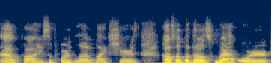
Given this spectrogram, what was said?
um, for all your support, love, like, shares. Also, for those who have ordered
